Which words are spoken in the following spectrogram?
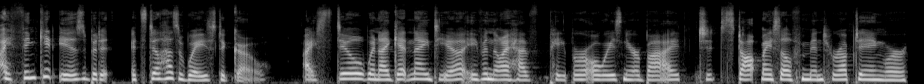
I think it is, but it, it still has ways to go. I still, when I get an idea, even though I have paper always nearby to stop myself from interrupting or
